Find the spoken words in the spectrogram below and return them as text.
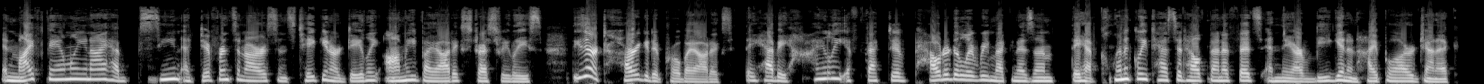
And my family and I have seen a difference in ours since taking our daily Omnibiotic stress release. These are targeted probiotics. They have a highly effective powder delivery mechanism. They have clinically tested health benefits and they are vegan and hypoallergenic.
